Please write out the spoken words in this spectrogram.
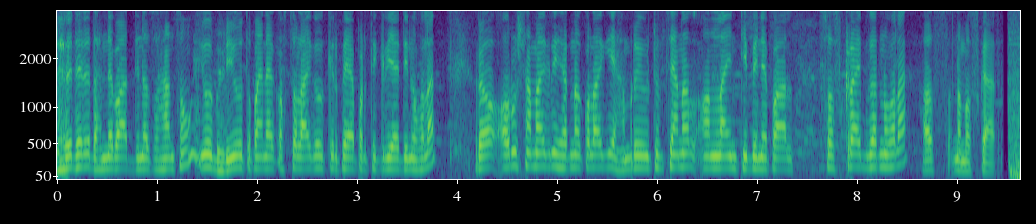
धेरै धेरै धन्यवाद दिन चाहन्छौँ। यो भिडियो तपाईँलाई कस्तो लाग्यो कृपया प्रतिक्रिया दिनुहोला र अरू सामग्री हेर्नको लागि हाम्रो YouTube channel online TV Nepal subscribe गर्नुहोला। हस् नमस्कार।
